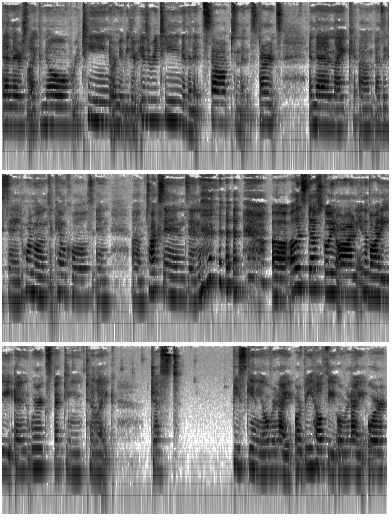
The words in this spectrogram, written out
then there's like no routine, or maybe there is a routine and then it stops and then it starts. And then, like, um, as I said, hormones and chemicals and um, toxins and uh, all this stuff's going on in the body, and we're expecting to, like, just be skinny overnight or be healthy overnight or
